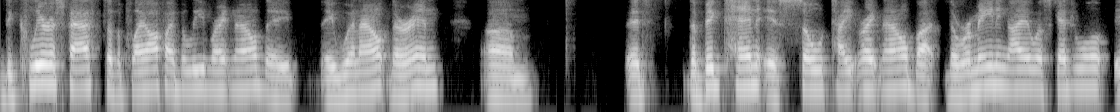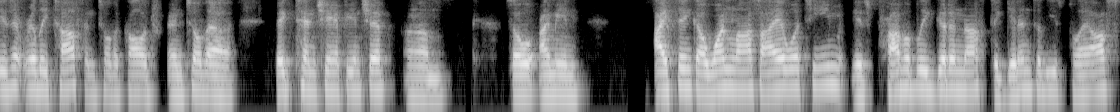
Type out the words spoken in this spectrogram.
the clearest path to the playoff, I believe, right now. They they went out, they're in. Um, it's the Big Ten is so tight right now, but the remaining Iowa schedule isn't really tough until the college until the Big Ten championship. Um, so I mean, I think a one-loss Iowa team is probably good enough to get into these playoffs,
